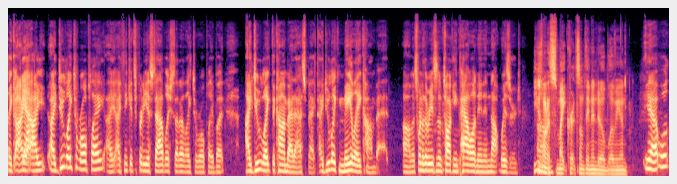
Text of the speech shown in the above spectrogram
Like I, Yeah. I, I do like to role play. I, I think it's pretty established that I like to role play, but I do like the combat aspect. I do like melee combat. Um, it's one of the reasons I'm talking paladin and not wizard. you just want um, to smite crit something into oblivion. Yeah, well,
